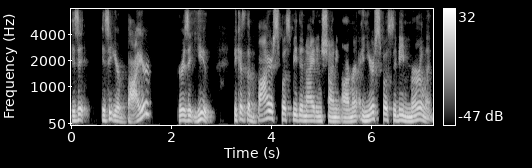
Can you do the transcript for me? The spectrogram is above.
Is it is it your buyer or is it you? Because the buyer's supposed to be the knight in shining armor and you're supposed to be Merlin.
